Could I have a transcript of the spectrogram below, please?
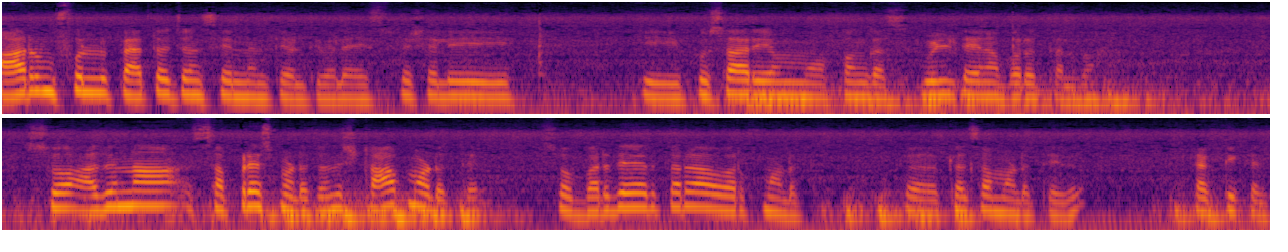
ಹಾರ್ಮ್ಫುಲ್ ಪ್ಯಾಥೋಜನ್ಸ್ ಏನಂತ ಹೇಳ್ತೀವಲ್ಲ ಎಸ್ಪೆಷಲಿ ಈ ಪುಸಾರಿಯಂ ಫಂಗಸ್, ವಿಲ್ಟ್ ಏನೋ ಬರುತ್ತಲ್ವ? ಸೊ ಅದನ್ನು ಸಪ್ರೆಸ್ ಮಾಡುತ್ತೆ. ಅಂದರೆ ಸ್ಟಾಪ್ ಮಾಡುತ್ತೆ. ಸೊ ಬರದೇ ಇರ್ತಾರ ವರ್ಕ್ ಮಾಡುತ್ತೆ. ಕೆಲಸ ಮಾಡುತ್ತೆ ಇದು ಪ್ರಾಕ್ಟಿಕಲ್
